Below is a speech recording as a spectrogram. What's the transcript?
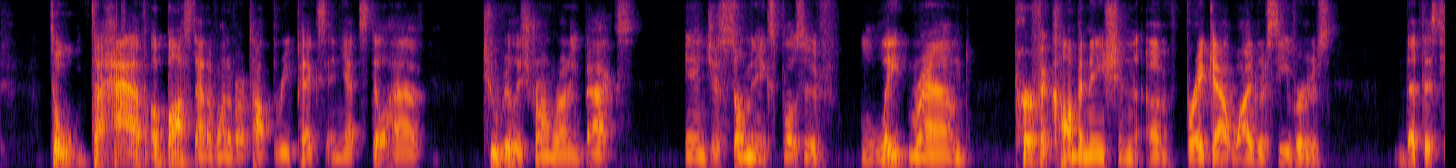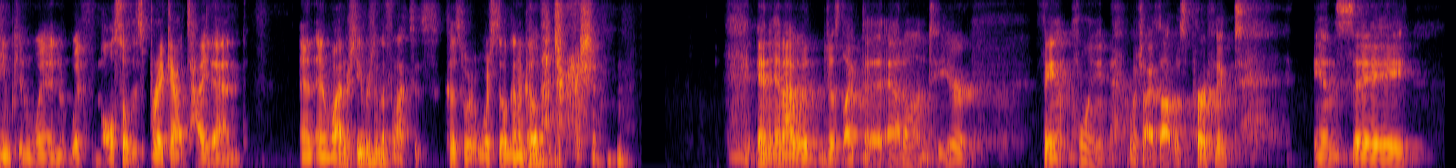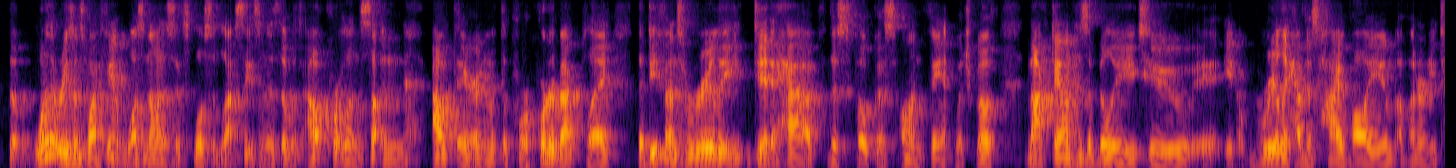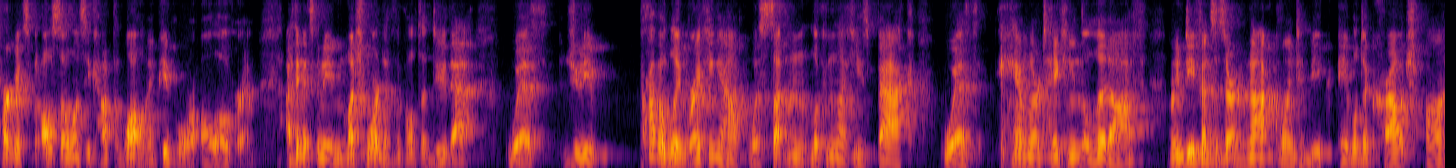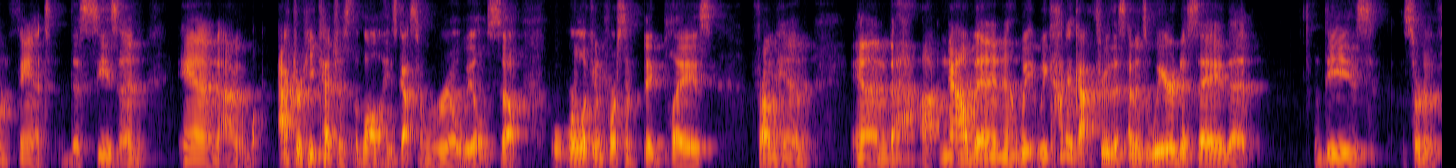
to to have a bust out of one of our top three picks, and yet still have two really strong running backs and just so many explosive late round perfect combination of breakout wide receivers that this team can win with also this breakout tight end and, and wide receivers in the flexes because we're, we're still going to go that direction. and, and I would just like to add on to your Fant point, which I thought was perfect, and say the, one of the reasons why Fant was not as explosive last season is that without Courtland Sutton out there and with the poor quarterback play, the defense really did have this focus on Fant, which both knocked down his ability to you know really have this high volume of underneath targets, but also once he caught the ball, I mean, people were all over him. I think it's going to be much more difficult to do that with Jeudy probably breaking out, with Sutton looking like he's back, with Hamler taking the lid off I mean, defenses are not going to be able to crouch on Fant this season. And I mean, after he catches the ball, he's got some real wheels. So we're looking for some big plays from him. And uh, now, Ben, we, we kind of got through this. I mean, it's weird to say that these sort of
